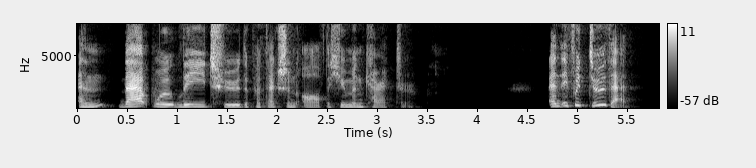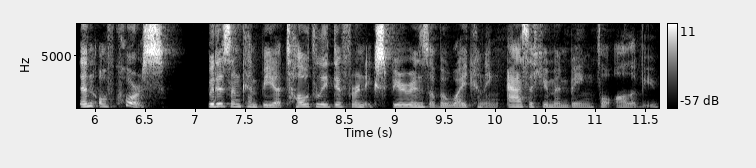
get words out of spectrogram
And that will lead to the perfection of the human character. And if we do that, then of course, Buddhism can be a totally different experience of awakening as a human being for all of you.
